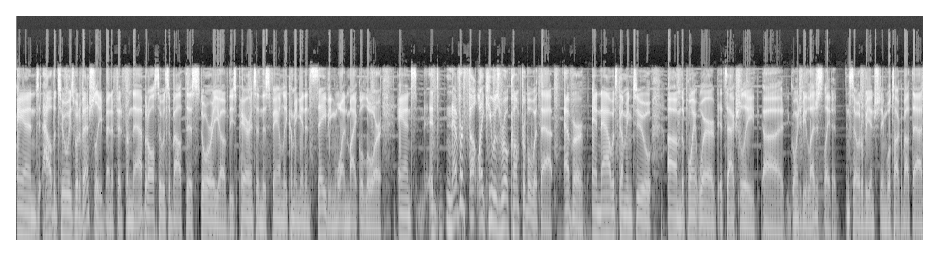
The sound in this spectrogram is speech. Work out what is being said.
and how the Tuohys would eventually benefit from that. But also, it's about this story of these parents and this family coming in and saving one Michael Oher. And it never felt like he was real comfortable with that ever. And now it's coming to um, the point where it's actually uh, going to be legislated. And so it'll be interesting. We'll talk about that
